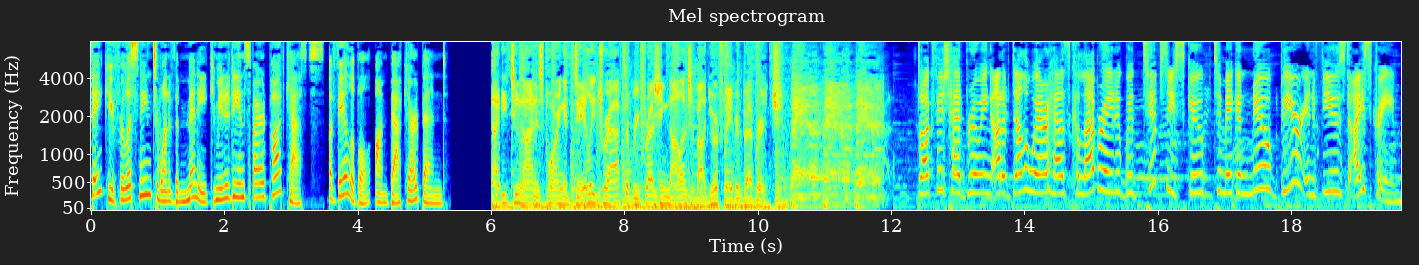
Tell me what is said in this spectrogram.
Thank you for listening to one of the many community inspired podcasts available on Backyard Bend. 929 is pouring a daily draft of refreshing knowledge about your favorite beverage. Dogfish Head Brewing out of Delaware has collaborated with Tipsy Scoop to make a new beer infused ice cream.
